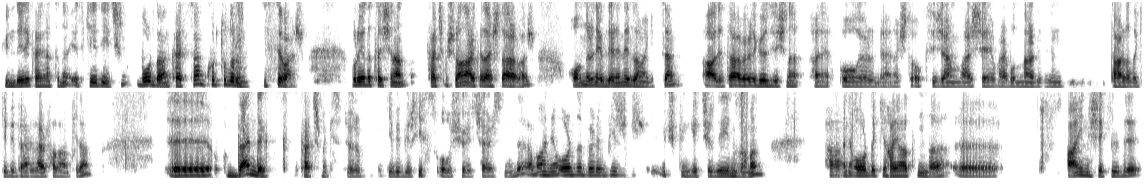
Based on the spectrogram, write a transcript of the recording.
gündelik hayatını etkilediği için buradan kaçsam kurtulurum hissi var. Buraya da taşınan, kaçmış olan arkadaşlar var. Onların evlerine ne zaman gitsem adeta böyle gözyaşına hani boğuluyorum yani işte oksijen var, şey var, bunlar bizim tarladaki biberler falan filan. Ee, ben de kaçmak istiyorum gibi bir his oluşuyor içerisinde ama hani orada böyle bir üç gün geçirdiğim zaman hani oradaki hayatın da e, aynı şekilde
